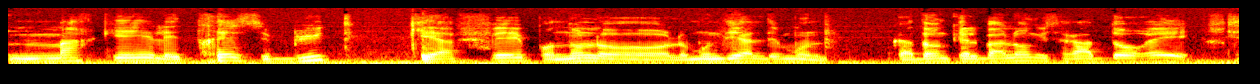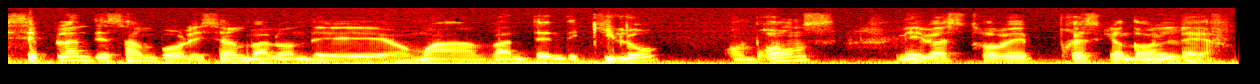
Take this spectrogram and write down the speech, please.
marquer les 13 buts qu'il a fait pendant le, mondial du monde. Donc le ballon il sera doré. C'est plein de symboles. C'est un ballon de au moins une vingtaine de kilos en bronze, mais il va se trouver presque dans l'air.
